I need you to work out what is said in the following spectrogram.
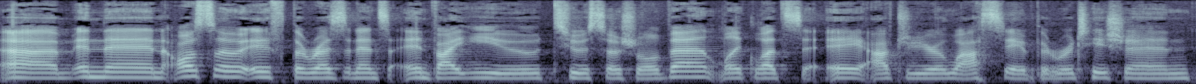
Um, and then also, if the residents invite you to a social event, like let's say after your last day of the rotation,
